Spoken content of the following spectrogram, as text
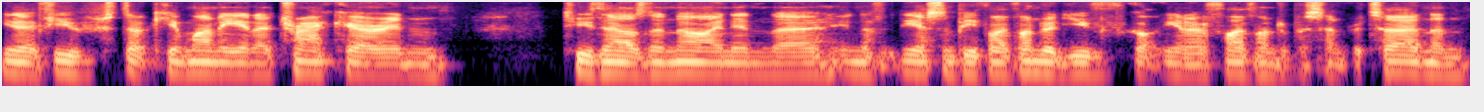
You know, if you stuck your money in a tracker in 2009 in the in the, the S&P 500, you've got you know 500% return, and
